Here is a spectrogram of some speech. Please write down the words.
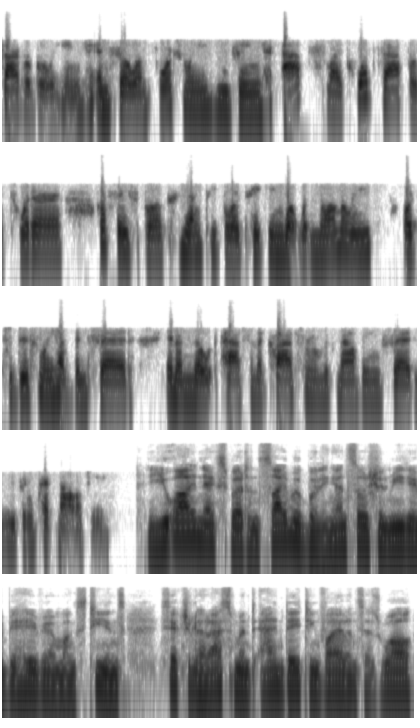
cyberbullying. And so unfortunately, using apps like WhatsApp or Twitter or Facebook, young people are taking what would normally or traditionally have been said in a note passed in a classroom is now being said using technology. You are an expert on cyberbullying and social media behavior amongst teens, sexual harassment and dating violence as well.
